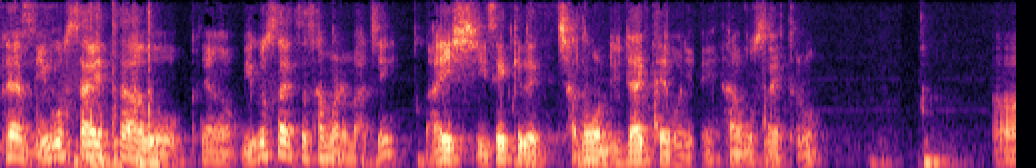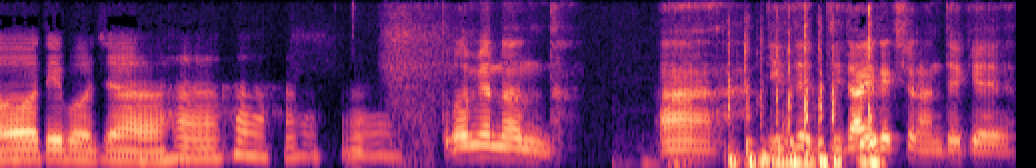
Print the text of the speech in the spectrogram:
그냥 미국 사이트하고 그냥 미국 사이트 사면 얼마지? 아이씨 이 새끼들 자동으로 rewrite 해버리네 한국 사이트로. 어디 보자. 하하하. 그러면은 아 리드, redirection 안 되게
